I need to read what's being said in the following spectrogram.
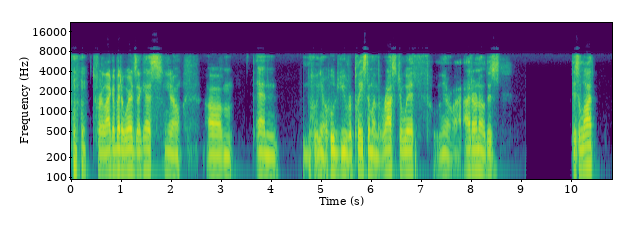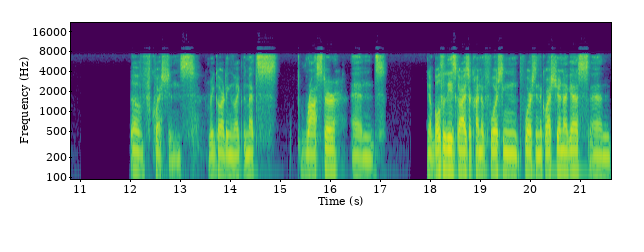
for lack of better words, I guess, you know, um, and you know, who do you replace them on the roster with? You know, I, I don't know. There's there's a lot of questions regarding like the Mets roster and you know both of these guys are kind of forcing forcing the question, I guess, and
